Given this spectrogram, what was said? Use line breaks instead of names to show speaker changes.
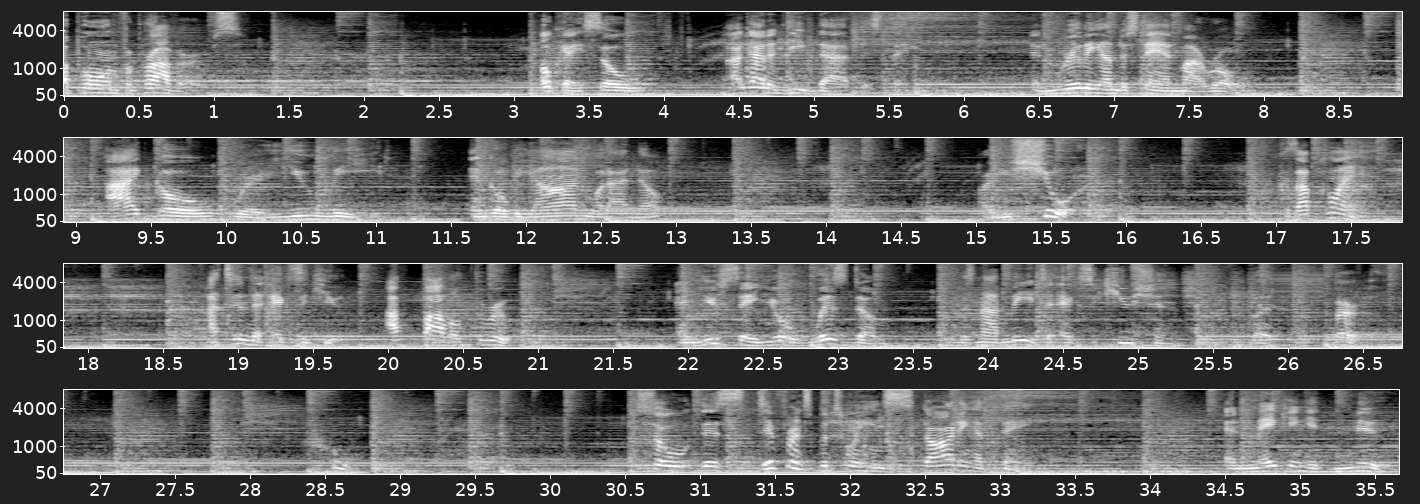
a poem for Proverbs. Okay, so I gotta deep dive this thing and really understand my role. I go where you lead and go beyond what I know. Are you sure? Because I plan. I tend to execute. I follow through. And you say your wisdom does not lead to execution, but birth. So, this difference between starting a thing and making it new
